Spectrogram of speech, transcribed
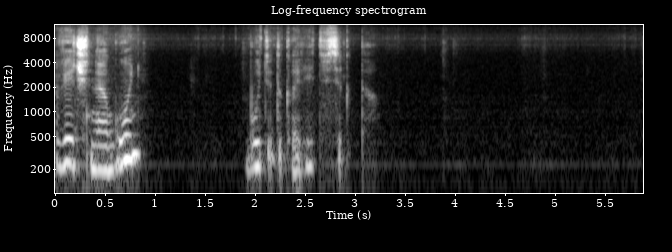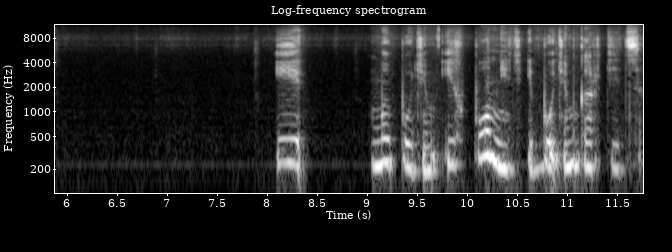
вечный огонь будет гореть всегда. И мы будем их помнить и будем гордиться.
